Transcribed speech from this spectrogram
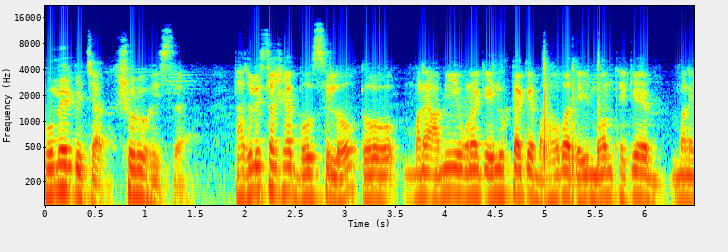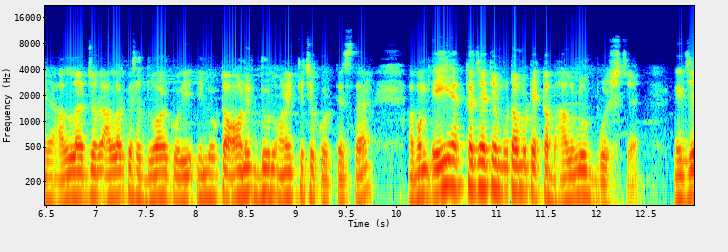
গুমের বিচার শুরু হয়েছে তাজুল ইসলাম সাহেব বলছিল, তো মানে আমি ওনাকে, এই লোকটাকে বাহবা দেই, মন থেকে মানে আল্লাহর জন্য, আল্লাহর কাছে দোয়া করি, এই লোকটা অনেক দূর অনেক কিছু করতেছে এবং এই একটা জায়গায় মোটামুটি একটা ভালো লোক বসছে। এই যে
